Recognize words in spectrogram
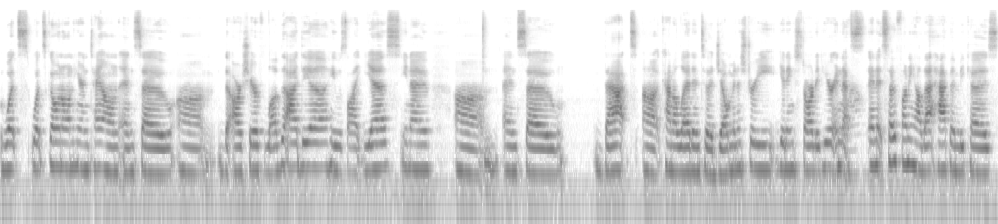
what's what's going on here in town. And so um, the, our sheriff loved the idea. He was like, yes, you know. Um, and so that uh, kind of led into a jail ministry getting started here. And that's and it's so funny how that happened because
